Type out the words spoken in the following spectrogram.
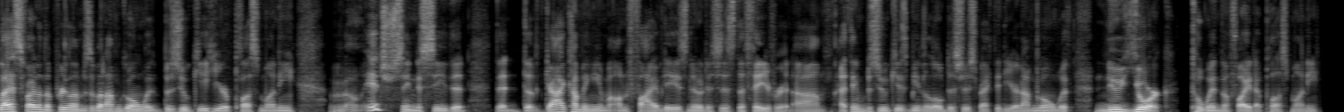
last fight on the prelims, but I'm going with Buzukja here plus money. Interesting to see that that the guy coming in on five days' notice is the favorite. Um, I think Buzukja is being a little disrespected here, and I'm going with New York to win the fight at plus money.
